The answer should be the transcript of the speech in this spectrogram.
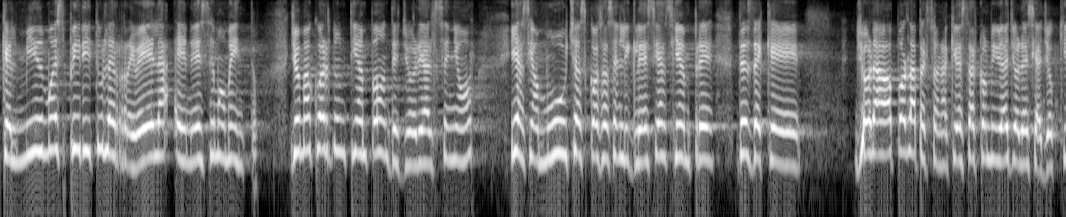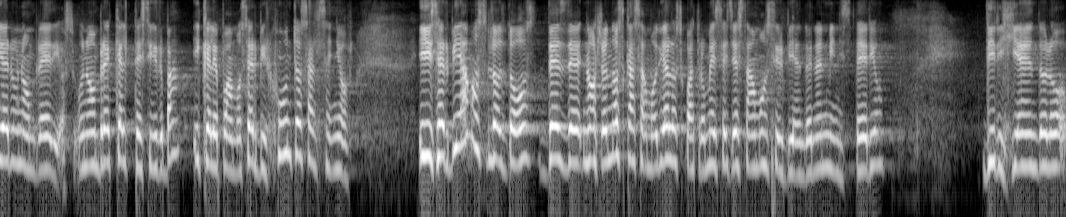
que el mismo Espíritu les revela en ese momento. Yo me acuerdo un tiempo donde lloré al Señor y hacía muchas cosas en la iglesia, siempre desde que lloraba por la persona que iba a estar con mi vida, yo le decía, yo quiero un hombre de Dios, un hombre que te sirva y que le podamos servir juntos al Señor. Y servíamos los dos, desde nosotros nos casamos y a los cuatro meses ya estábamos sirviendo en el ministerio dirigiéndolo,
